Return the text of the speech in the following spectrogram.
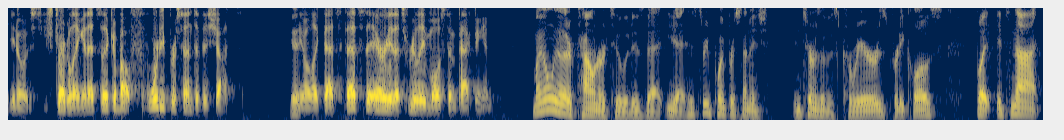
you know struggling, and that's like about forty percent of his shots. Yeah. You know, like that's that's the area that's really most impacting him. My only other counter to it is that yeah, his three point percentage in terms of his career is pretty close, but it's not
